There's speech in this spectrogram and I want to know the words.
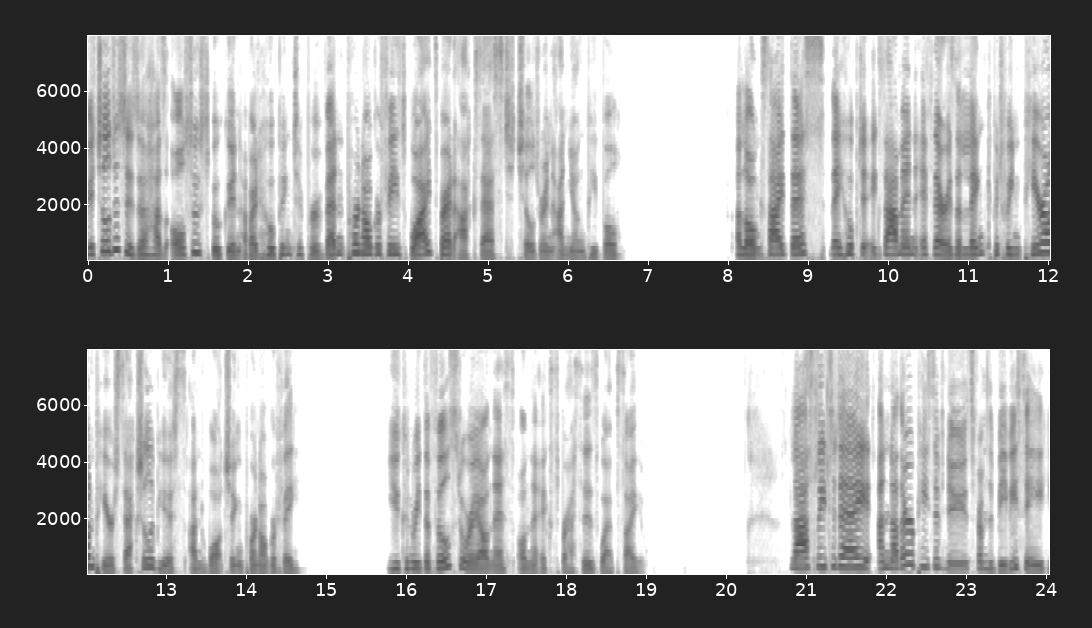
Rachel de Souza has also spoken about hoping to prevent pornography's widespread access to children and young people. Alongside this, they hope to examine if there is a link between peer on peer sexual abuse and watching pornography. You can read the full story on this on the Express's website. Lastly, today, another piece of news from the BBC.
